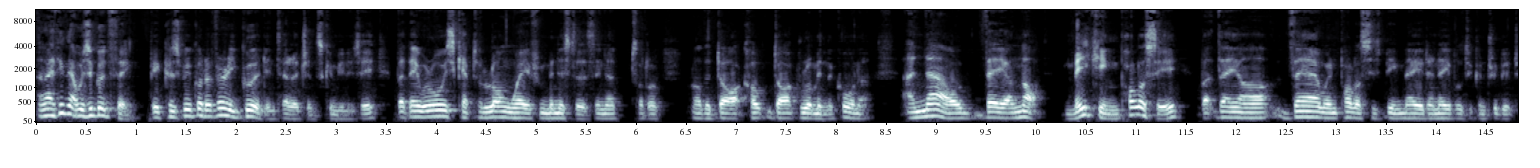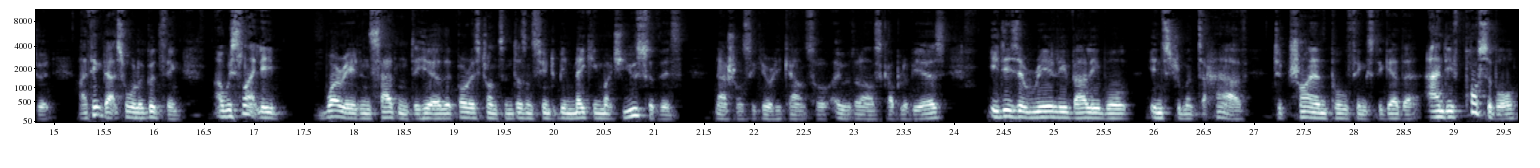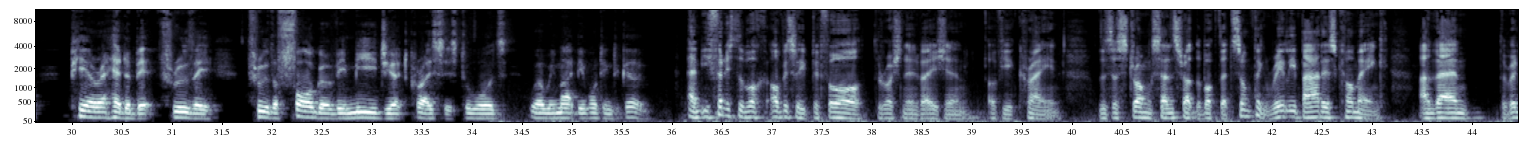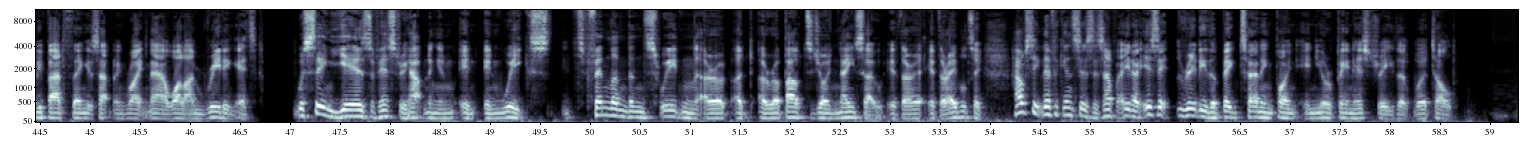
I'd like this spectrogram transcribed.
And I think that was a good thing because we've got a very good intelligence community, but they were always kept a long way from ministers in a sort of rather dark, dark room in the corner. And now they are not making policy, but they are there when policy is being made and able to contribute to it. I think that's all a good thing. I was slightly worried and saddened to hear that Boris Johnson doesn't seem to be making much use of this National Security Council over the last couple of years it is a really valuable instrument to have to try and pull things together. And if possible, peer ahead a bit through the, through the fog of immediate crisis towards where we might be wanting to go. Um, you finished the book obviously before the Russian invasion of Ukraine. There's a strong sense throughout the book that something really bad is coming, and then the really bad thing is happening right now while I'm reading it. We're seeing years of history happening in, in, in weeks. Finland and Sweden are, are, are about to join NATO if they're if they're able to. How significant is this? you know, is it really the big turning point in European history that we're told?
